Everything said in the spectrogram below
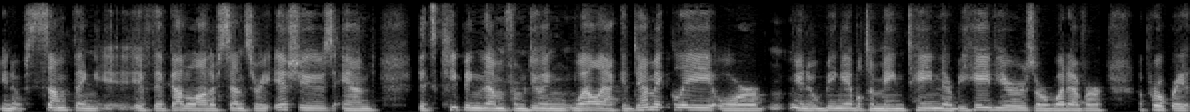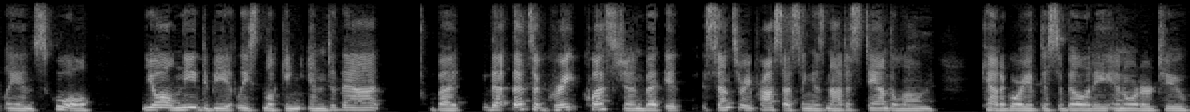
you know something if they've got a lot of sensory issues and it's keeping them from doing well academically or you know being able to maintain their behaviors or whatever appropriately in school you all need to be at least looking into that but that that's a great question but it sensory processing is not a standalone category of disability. In order to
